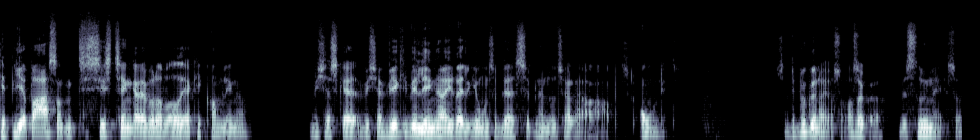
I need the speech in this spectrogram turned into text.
Det bliver bare sådan, til sidst tænker jeg, ved du hvad, jeg kan ikke komme længere. Hvis jeg, skal, hvis jeg virkelig vil længere i religion, så bliver jeg simpelthen nødt til at lære arabisk ordentligt. Så det begynder jeg så også at gøre ved siden af. Så,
